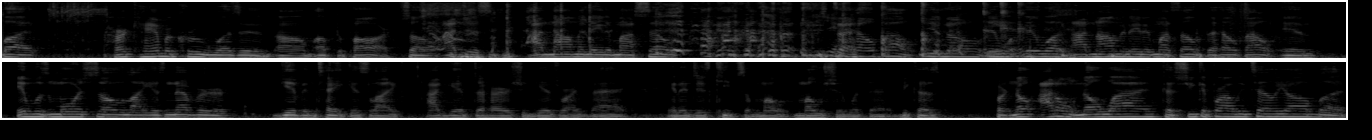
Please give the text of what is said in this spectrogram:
but her camera crew wasn't um, up to par, so I just I nominated myself to help out. You know, it, it was I nominated myself to help out, and it was more so like it's never give and take. It's like I give to her, she gives right back, and it just keeps a mo- motion with that. Because for no, I don't know why, because she could probably tell y'all, but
